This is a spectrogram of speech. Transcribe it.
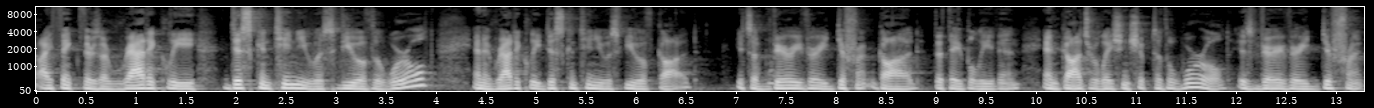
I think there's a radically discontinuous view of the world and a radically discontinuous view of God. It's a very, very different God that they believe in. And God's relationship to the world is very, very different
